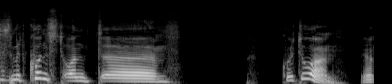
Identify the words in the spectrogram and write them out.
ist mit Kunst und äh, Kultur? Ja.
